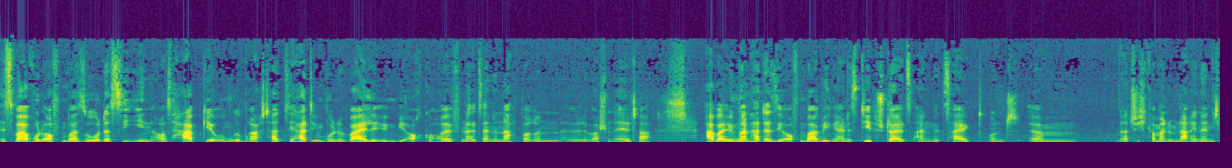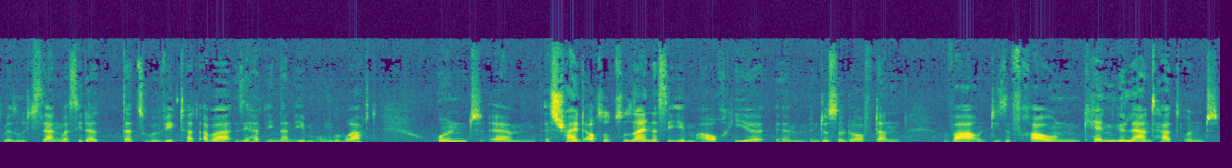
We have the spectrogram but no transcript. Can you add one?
es war wohl offenbar so, dass sie ihn aus Habgier umgebracht hat. Sie hat ihm wohl eine Weile irgendwie auch geholfen als seine Nachbarin, äh, war schon älter. Aber irgendwann hat er sie offenbar wegen eines Diebstahls angezeigt und ähm, natürlich kann man im Nachhinein nicht mehr so richtig sagen, was sie da, dazu bewegt hat, aber sie hat ihn dann eben umgebracht. Und ähm, es scheint auch so zu sein, dass sie eben auch hier ähm, in Düsseldorf dann war und diese Frauen kennengelernt hat. Und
